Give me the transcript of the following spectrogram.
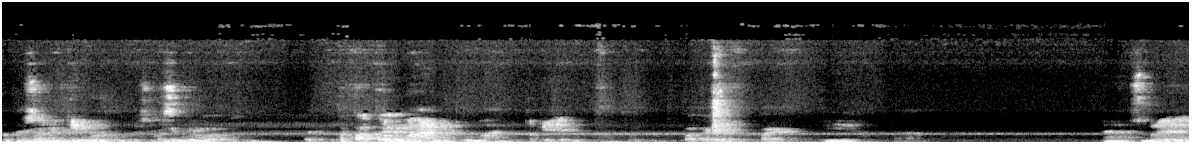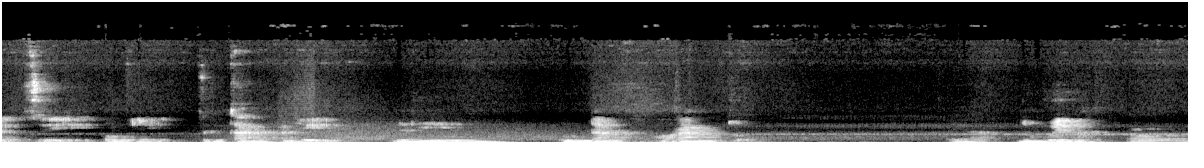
Bekasi? Timur Bekasi Timur. tepatnya perumahan di perumahan tapi lupa. tepatnya ya, apa ya? iya nah sebenarnya si om ini cerita tadi jadi undang orang untuk ya nyembuhin lah Oh,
